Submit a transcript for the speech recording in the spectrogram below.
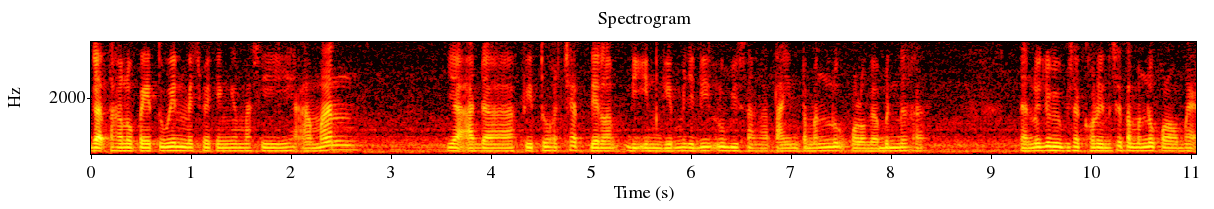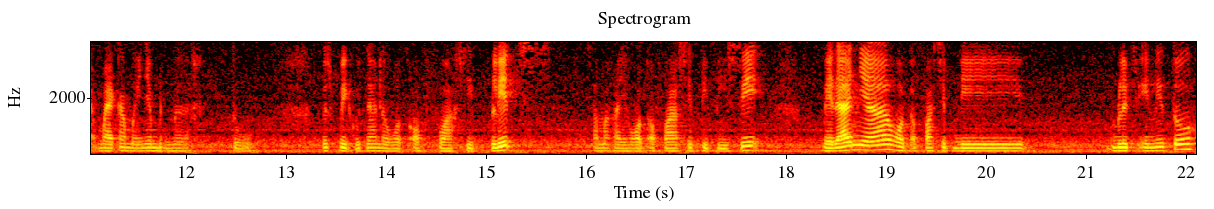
gak terlalu pay to win matchmakingnya masih aman. Ya ada fitur chat di dalam di in game jadi lu bisa ngatain temen lu kalau gak bener. Dan lu juga bisa koordinasi temen lu kalau mereka mainnya bener tuh terus berikutnya ada World of Warship Blitz sama kayak World of Warship PPC bedanya World of Warship di Blitz ini tuh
